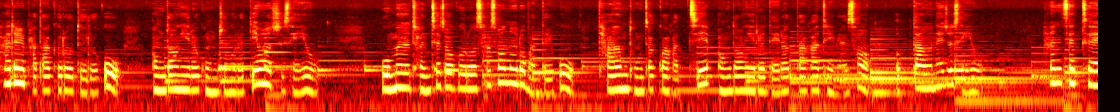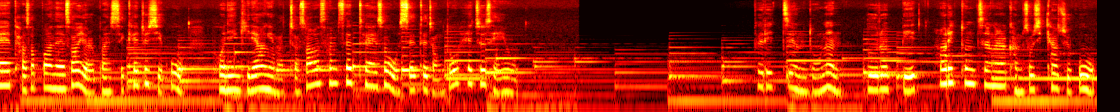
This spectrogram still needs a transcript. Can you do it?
팔을 바닥으로 누르고 엉덩이를 공중으로 띄워주세요. 몸을 전체적으로 사선으로 만들고 다음 동작과 같이 엉덩이를 내렸다가 들면서 업다운 해주세요. 한 세트에 5번에서 10번씩 해주시고 본인 기량에 맞춰서 3세트에서 5세트 정도 해주세요. 브릿지 운동은 무릎 및 허리 통증을 감소시켜주고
